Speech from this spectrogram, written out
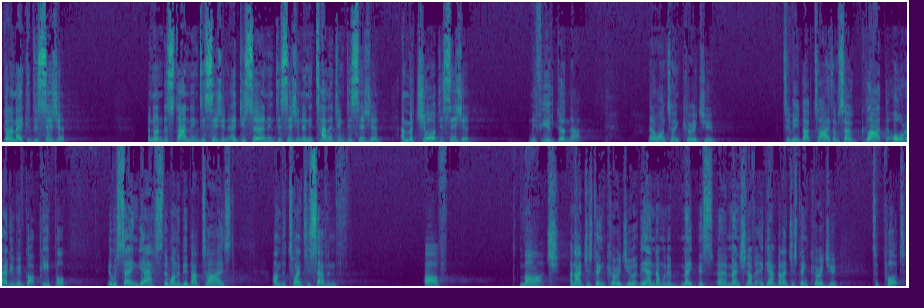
Got to make a decision, an understanding decision, a discerning decision, an intelligent decision, a mature decision. And if you've done that, then I want to encourage you to be baptized. I'm so glad that already we've got people who are saying yes, they want to be baptized on the 27th of March. And I just encourage you, at the end, I'm going to make this uh, mention of it again, but I just encourage you to put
